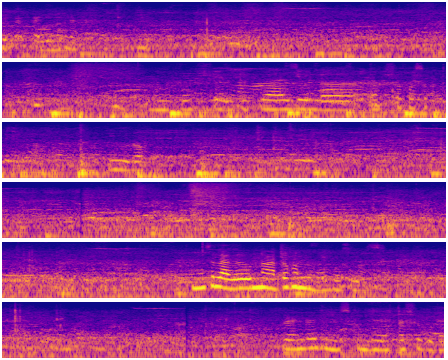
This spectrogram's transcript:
hiperferina. البرتقال ولا شوفوا صوت يورو मुझे लग रहा है उन्हें आटा ব্র্যান্ডের জিনিস কিনলে একটা সুবিধা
